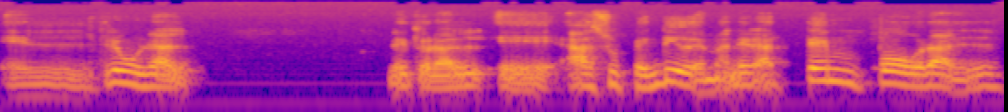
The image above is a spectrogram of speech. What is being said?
el Tribunal Electoral eh, ha suspendido de manera temporal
